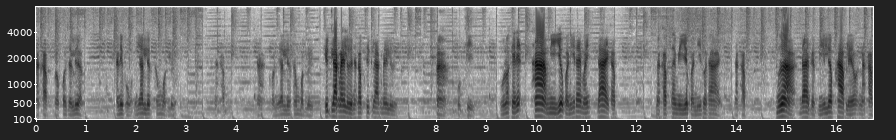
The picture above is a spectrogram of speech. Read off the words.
นะครับ เราก็จะเลือก อันนี้ผมขออนุญาตเลือกทั้งหมดเลยนะครับอ่าขออนุญาตเลือกทั้งหมดเลย คลิกลากได้เลยนะครับ คลิกลากได้เลย อ่าโอเคสมมติว่าแค่นี้ถ้ามีเยอะกว่านี้ได้ไหมได้ครับนะครับ ถ้ามีเยอะกว่านี้ก็ได้นะครับ เมื่อได้แบบนี้เลือกภาพแล้วนะครับ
